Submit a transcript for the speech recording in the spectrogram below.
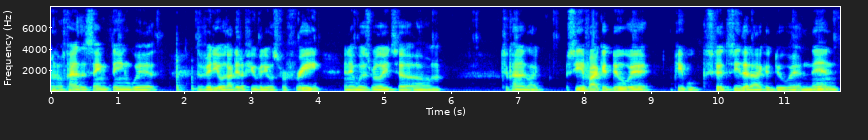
And it was kind of the same thing with the videos. I did a few videos for free, and it was really to um, to kind of like see if I could do it. People could see that I could do it, and then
